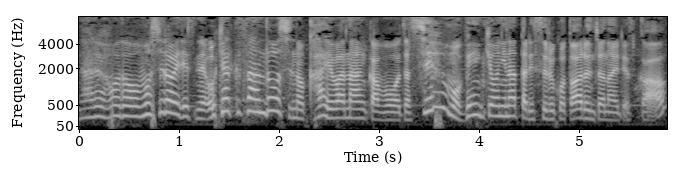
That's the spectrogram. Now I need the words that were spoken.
なるほど。面白いですね。お客さん同士の会話なんかもじゃあシェフも勉強になったりすることあるんじゃないですか？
